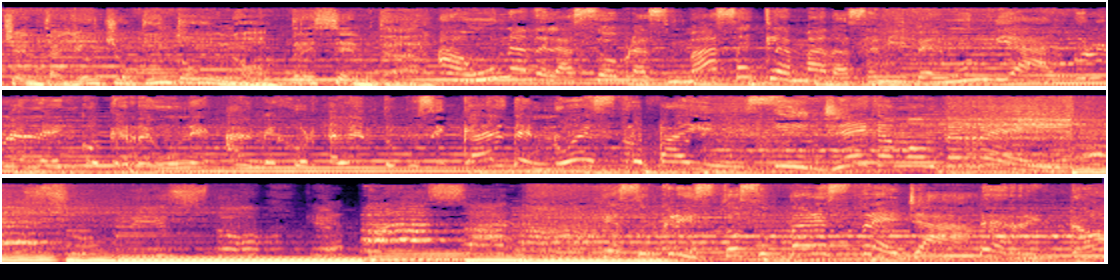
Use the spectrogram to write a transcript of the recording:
88.1 presenta a una de las obras más aclamadas a nivel mundial, con un elenco que reúne al mejor talento musical de nuestro país. Y llega a Monterrey. Jesucristo, ¿qué pasará? Jesucristo Superestrella. Territorio.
